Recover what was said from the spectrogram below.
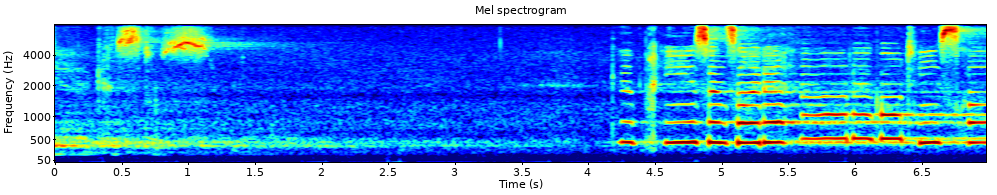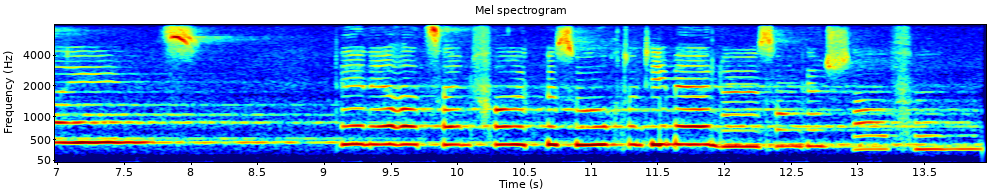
dir, Christus. Gepriesen sei der Herr, der Gott Israels, denn er hat sein Volk besucht und ihm Erlösung geschaffen.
